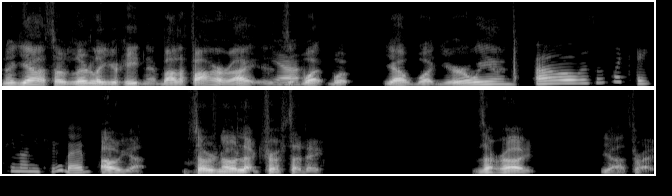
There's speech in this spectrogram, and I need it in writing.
No, yeah, so literally you're heating it by the fire, right? Is it- Yeah. what what yeah, what year are we in? Oh, this is like 1892, babe. Oh yeah. So there's no electricity. Is that right? Yeah, that's right.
